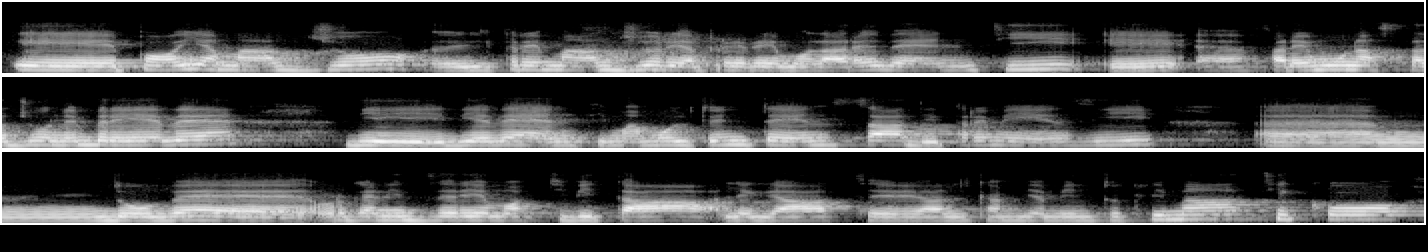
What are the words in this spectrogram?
e poi a maggio, il 3 maggio, riapriremo l'area eventi e eh, faremo una stagione breve di, di, eventi, ma molto intensa, di tre mesi, ehm, dove organizzeremo attività legate al cambiamento climatico,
